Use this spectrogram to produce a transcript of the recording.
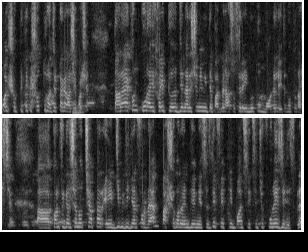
পঁয়ষট্টি থেকে সত্তর হাজার টাকার আশেপাশে তারা এখন কোর আই ফাইভ টুয়েলভ জেনারেশনে নিতে পারবেন। আসোসের এই নতুন মডেল এটা নতুন আসছে। কনফিগারেশন হচ্ছে আপনার eight GB DDR four RAM পাঁচশো বারো NVMe SSD fifteen point six inch full HD display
